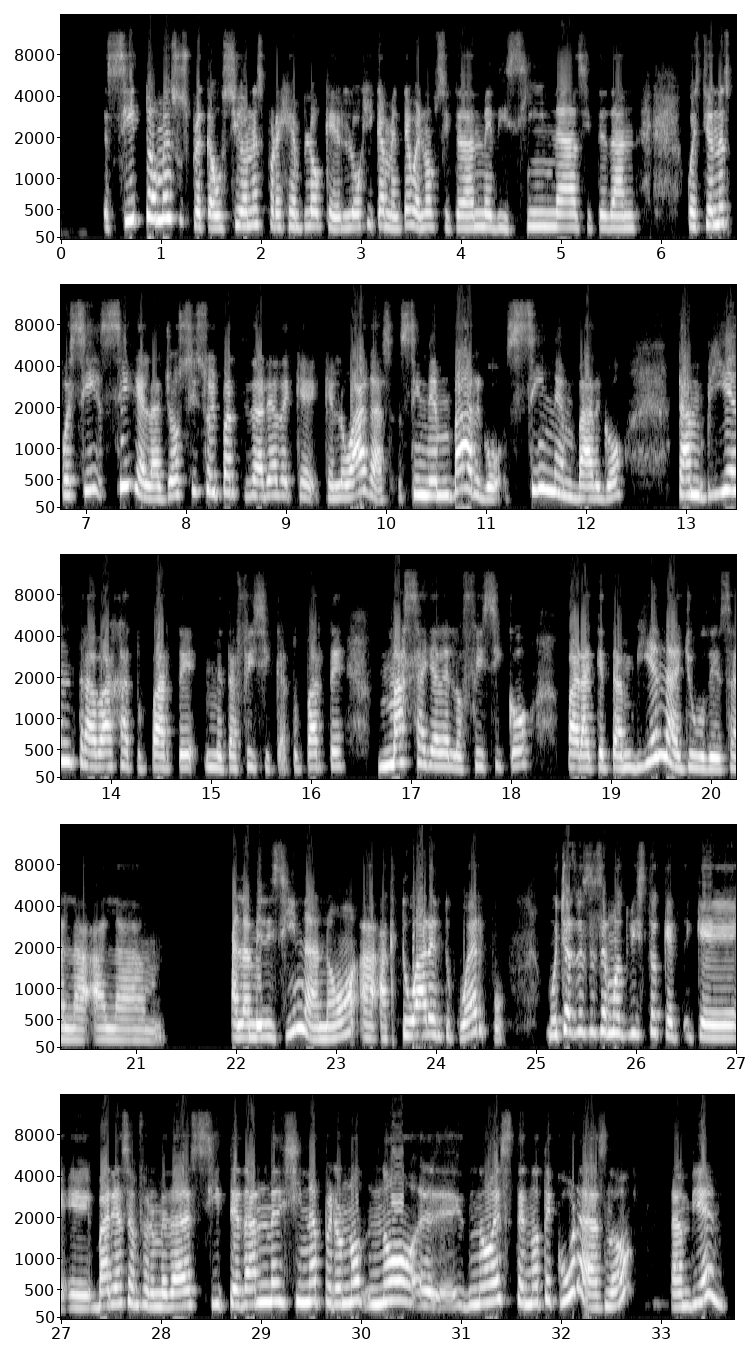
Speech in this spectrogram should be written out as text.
sí tomen sus precauciones, por ejemplo, que lógicamente, bueno, si te dan medicina, si te dan cuestiones, pues sí, síguela. Yo sí soy partidaria de que, que lo hagas. Sin embargo, sin embargo, también trabaja tu parte metafísica, tu parte más allá de lo físico, para que también ayudes a la, a la, a la medicina, ¿no? A actuar en tu cuerpo. Muchas veces hemos visto que, eh, varias enfermedades sí te dan medicina, pero no, no, eh, no, este, no te curas, ¿no? También.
